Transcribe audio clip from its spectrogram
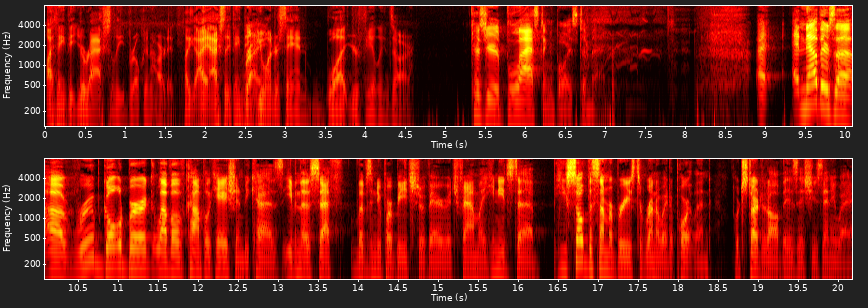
I think that you're actually brokenhearted. Like, I actually think that you understand what your feelings are. because you're blasting Boyz II Men. And now there's a, a Rube Goldberg level of complication because even though Seth lives in Newport Beach to a very rich family, he needs to. He sold the Summer Breeze to run away to Portland, which started all of his issues anyway.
